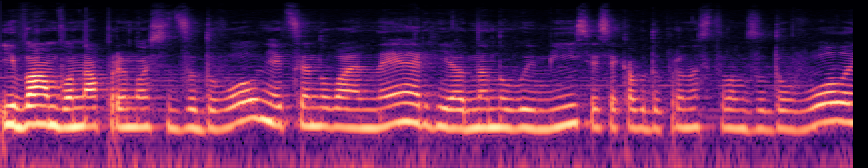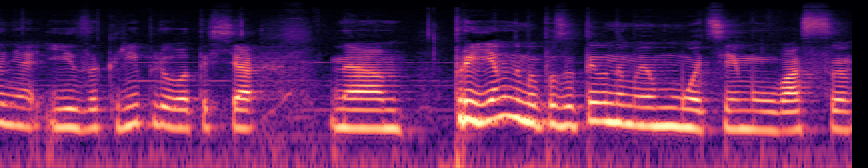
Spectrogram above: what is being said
і вам вона приносить задоволення, і це нова енергія на новий місяць, яка буде приносити вам задоволення і закріплюватися е, приємними позитивними емоціями у вас е,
